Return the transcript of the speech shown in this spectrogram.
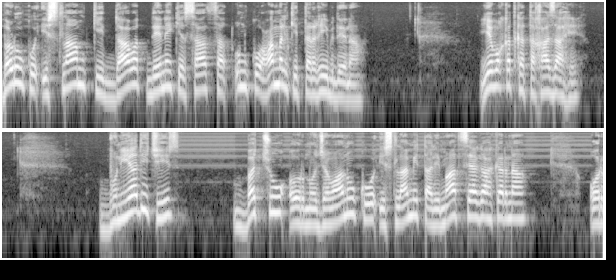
बड़ों को इस्लाम की दावत देने के साथ साथ उनको अमल की तरगीब देना, ये वक़्त का तकाज़ा है। बुनियादी चीज़, बच्चों और नौजवानों को इस्लामी तालीमत से आगाह करना और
